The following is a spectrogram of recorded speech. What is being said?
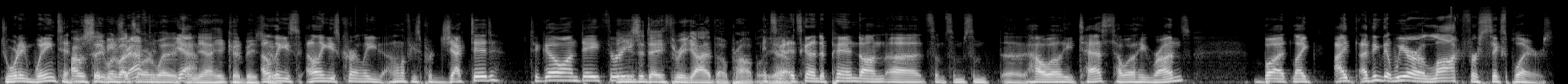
Jordan Whittington. I was saying, what about drafted. Jordan Whittington? Yeah. he could be. I don't think he's. I don't think he's currently. I don't know if he's projected to go on day three. He's a day three guy though, probably. It's, yeah. it's going to depend on uh, some some some uh, how well he tests, how well he runs. But like I, I think that we are a lock for six players,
